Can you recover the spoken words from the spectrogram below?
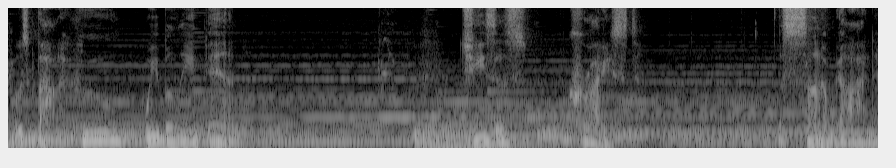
it was about who we believed in Jesus Christ, the Son of God.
